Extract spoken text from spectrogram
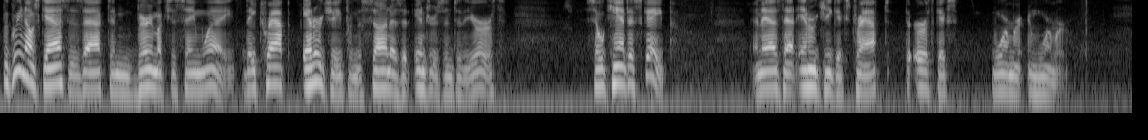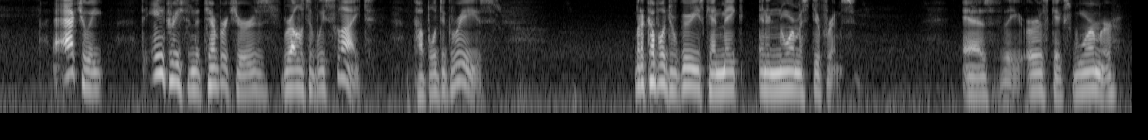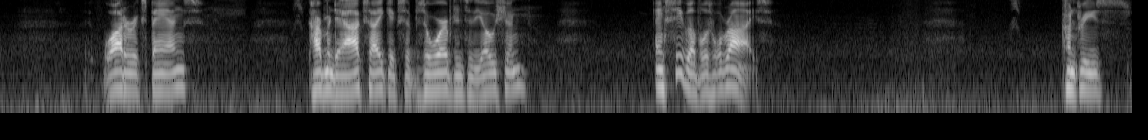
The greenhouse gases act in very much the same way. They trap energy from the sun as it enters into the earth, so it can't escape. And as that energy gets trapped, the earth gets warmer and warmer. Actually, the increase in the temperature is relatively slight, a couple of degrees. But a couple of degrees can make an enormous difference. As the earth gets warmer, water expands, carbon dioxide gets absorbed into the ocean, and sea levels will rise. Countries,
